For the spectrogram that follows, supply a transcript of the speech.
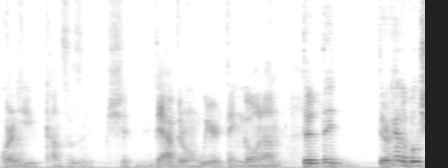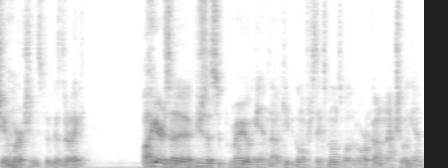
quirky consoles and shit. They have their own weird thing going on. They they they're kind of bullshit merchants because they're like, oh here's a here's a Super Mario game that'll keep you going for six months while we work on an actual game. And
